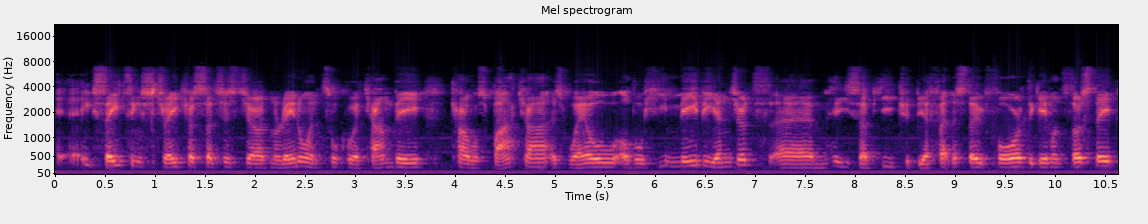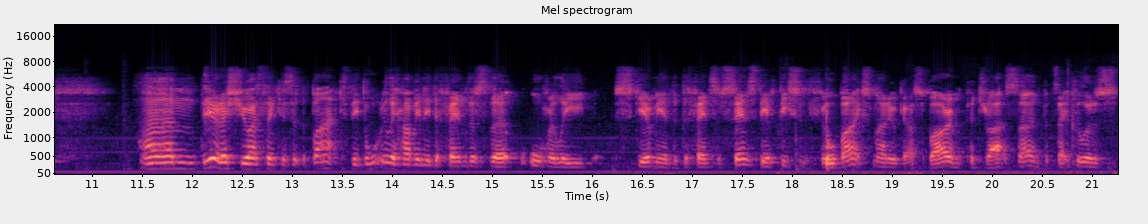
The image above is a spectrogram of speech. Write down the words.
exciting strikers such as Gerard Moreno and Toko Ekambi, Carlos Bacca as well. Although he may be injured, um, he's a, he could be a fitness out for the game on Thursday. Um, their issue, I think, is at the back. They don't really have any defenders that overly scare me in the defensive sense. They have decent fullbacks, Mario Gaspar and Pedraza in particular is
